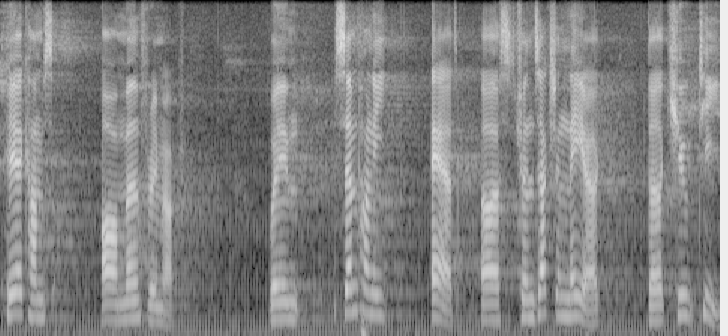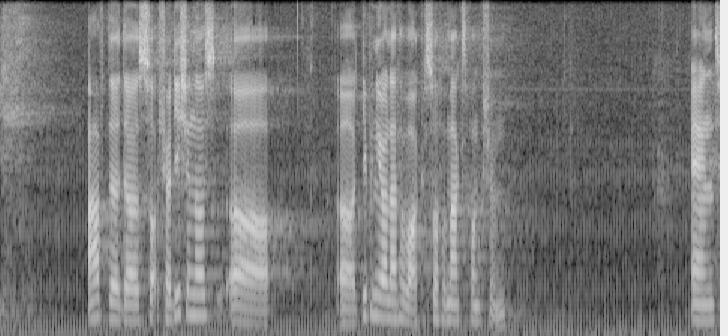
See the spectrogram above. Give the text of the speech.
Here comes our main framework. We simply add a transaction layer, the Qt, after the so traditional uh, uh, deep neural network softmax function. And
